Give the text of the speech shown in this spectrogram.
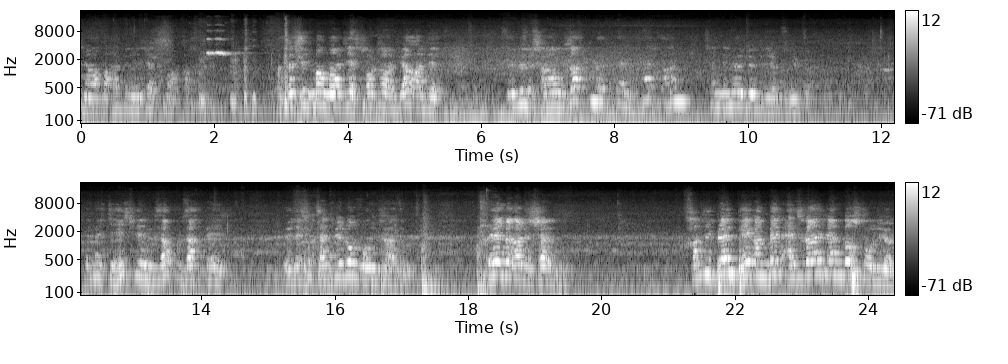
yine Allah'a döneceğiz muhakkak. Hazreti İmam Ali'ye sordular, ya Ali, ölüm sana uzak mı? Her an kendimi öldürebilirim buyurdu. Demek ki hiçbirimize uzak değil. Öyleyse tedbirli olmamız lazım. Değerli kardeşlerim, Halil İbrahim peygamber Ezrail'le dost oluyor.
